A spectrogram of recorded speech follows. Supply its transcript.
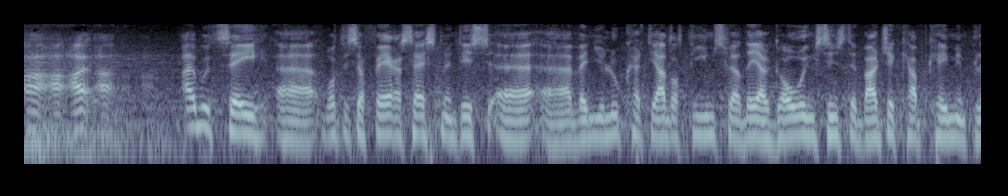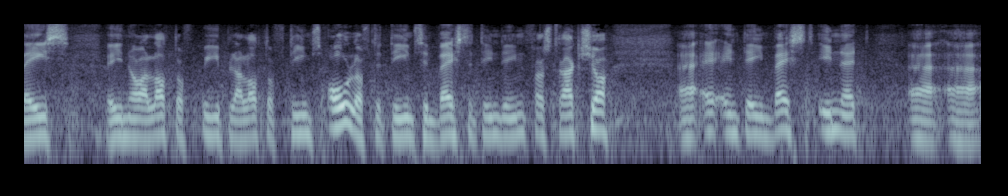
I, I, I would say uh, what is a fair assessment is uh, uh, when you look at the other teams where they are going since the budget cap came in place. You know, a lot of people, a lot of teams, all of the teams invested in the infrastructure, uh, and they invest in it. Uh, uh,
